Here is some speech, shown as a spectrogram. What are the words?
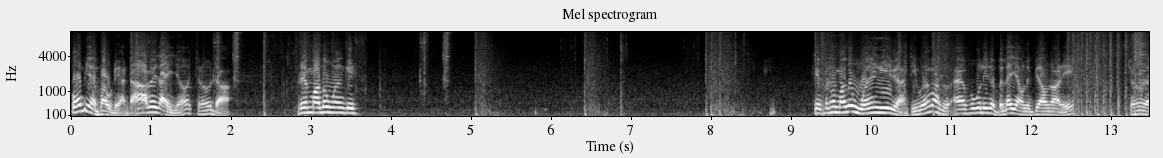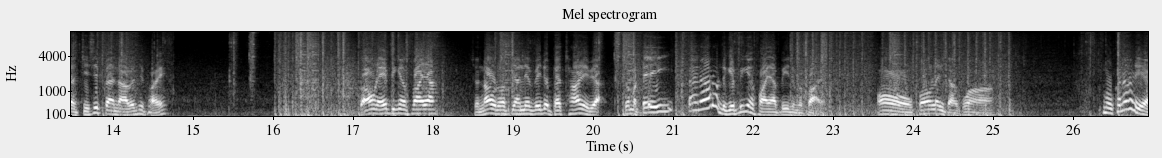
ပေါင်းပြန်ပေါက်တယ်ဒါပဲဆိုင်ရောကျွန်တော်တို့ဒါပရမသုံးဝန်ကြီးကဲပထမဆုံးဝန်ကြီးဗျဒီဝဲမှာဆို N4 လေးတော့ဘလက်ရောင်လေးပြောင်းသွားတယ်ကျွန်တော်တို့က G6 ပန်တာပဲဖြစ်ပါတယ်ကောင်းတယ် Big Fire ကျွန်တော်တော့ပြန်လည်ပေးတော့ဘတ်ထားတယ်ဗျကျွန်တော်မတိတ်ပန်တာတော့တကယ် Big Fire ပေးတယ်မပါတယ်အော်ကောင်းလိုက်တာကွာ ဟိုခဏတွေက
